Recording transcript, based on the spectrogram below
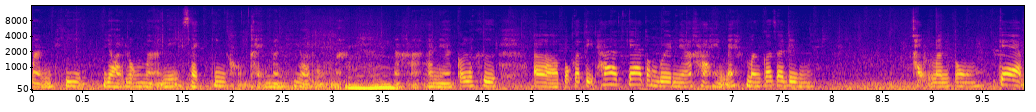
มันที่ย้อยลงมามีแซกกิ้งของไขมันที่ย้อยลงมาอืมนะคะ อันเนี้ยก็คือเออปกติถ้าแก้ตรงบริเวณเนี้ยค่ะเห็นไหมมันก็จะดึงไขมันตรงแก้ม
